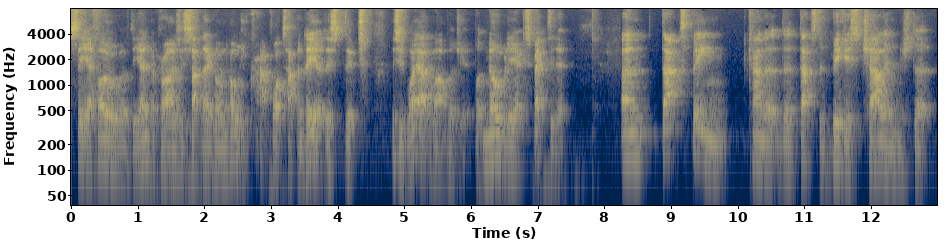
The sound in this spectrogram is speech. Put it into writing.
CFO of the enterprise is sat there going, "Holy crap, what's happened here? This this, this is way out of our budget." But nobody expected it, and that's been kind of the that's the biggest challenge that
